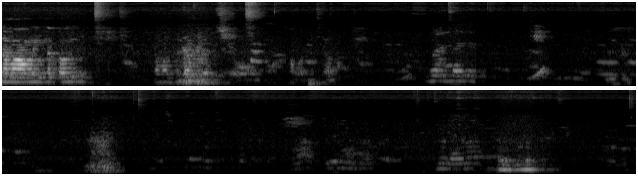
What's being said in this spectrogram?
নমামি নতং নমঃ ওম অতগুলো বসে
